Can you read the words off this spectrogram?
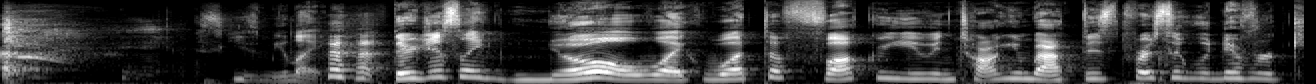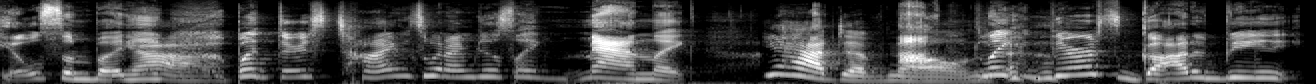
excuse me like they're just like no like what the fuck are you even talking about this person would never kill somebody Yeah. but there's times when i'm just like man like You had to have known. like there's gotta be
